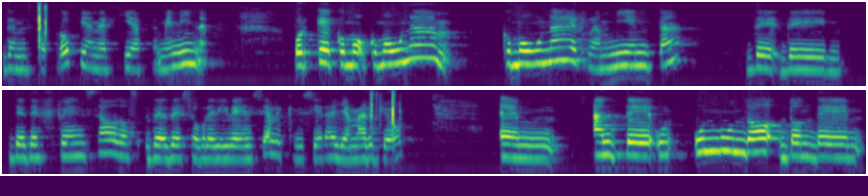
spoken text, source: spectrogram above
de nuestra propia energía femenina. porque Como, como, una, como una herramienta de, defensa o de, sobrevivencia, le quisiera llamar yo, em, ante un, mundo donde,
